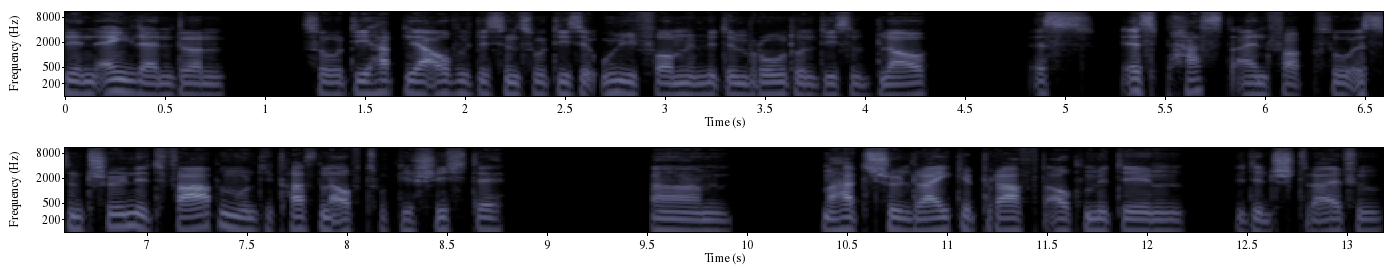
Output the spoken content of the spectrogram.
den Engländern. So, die hatten ja auch ein bisschen so diese Uniformen mit dem Rot und diesem Blau. Es, es passt einfach so. Es sind schöne Farben und die passen auch zur Geschichte. Ähm, man hat es schön reingebracht, auch mit, dem, mit den Streifen.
